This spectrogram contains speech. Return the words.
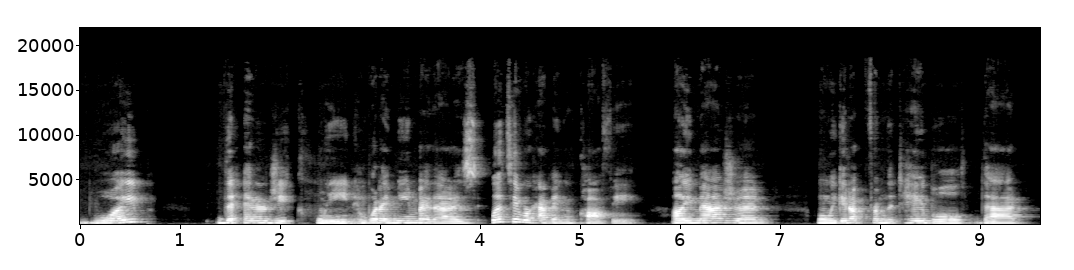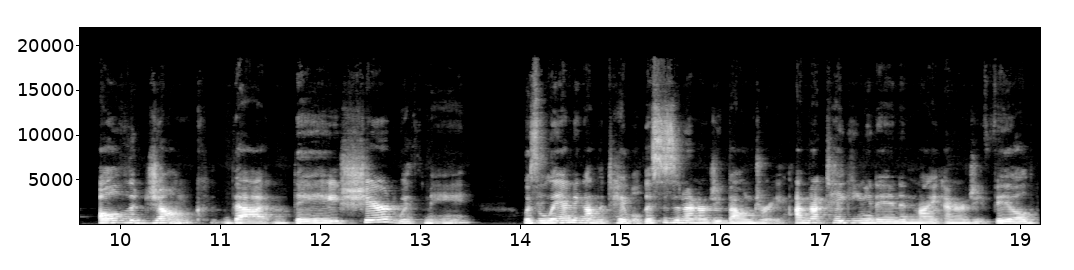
wipe the energy clean. And what I mean by that is, let's say we're having a coffee I imagine when we get up from the table that all the junk that they shared with me was landing on the table. This is an energy boundary. I'm not taking it in in my energy field.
